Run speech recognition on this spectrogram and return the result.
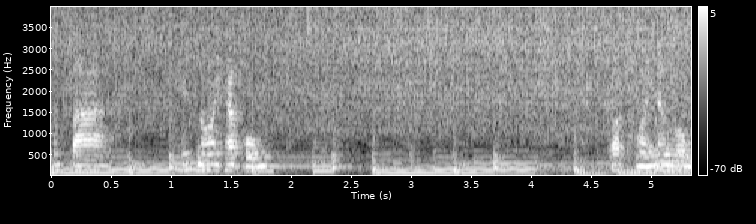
น้ำปลาเล็กน้อยครับผมซอสหอยนางรม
